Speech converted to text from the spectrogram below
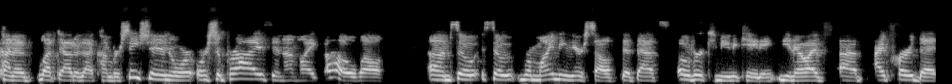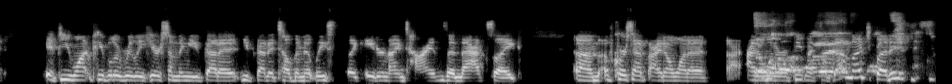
kind of left out of that conversation or, or surprised. And I'm like, oh, well, um, so so reminding yourself that that's over communicating. You know, I've uh, I've heard that if you want people to really hear something, you've got to you've got to tell them at least like eight or nine times, and that's like, um, of course, I, I don't want to I don't want to repeat myself that much, but it's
